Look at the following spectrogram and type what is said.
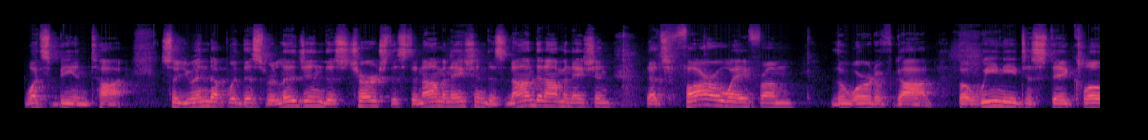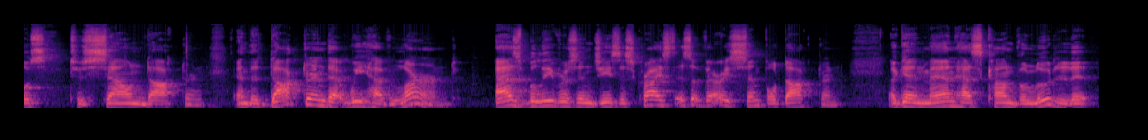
what's being taught. So you end up with this religion, this church, this denomination, this non denomination that's far away from the Word of God. But we need to stay close to sound doctrine. And the doctrine that we have learned as believers in Jesus Christ is a very simple doctrine. Again, man has convoluted it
